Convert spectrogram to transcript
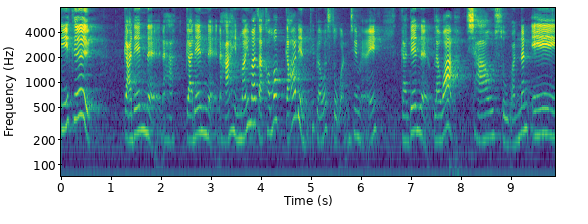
นี้คือ gardener นะคะ gardener นะคะเห็นไหมมาจากคำว่า garden ที่แปลว่าสวนใช่ไหม gardener แปลว่าชาวสวนนั่นเอง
